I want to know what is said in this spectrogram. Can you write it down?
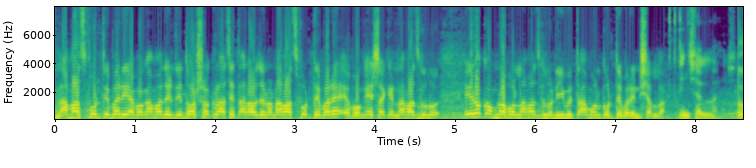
নামাজ পড়তে পারি এবং আমাদের যে দর্শকরা আছে তারাও যেন নামাজ পড়তে পারে এবং এশাকের নামাজগুলো এরকম নফল নামাজগুলো নিয়মিত আমল করতে পারে ইনশাল্লাহ ইনশাল্লাহ তো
